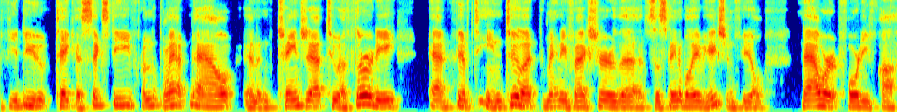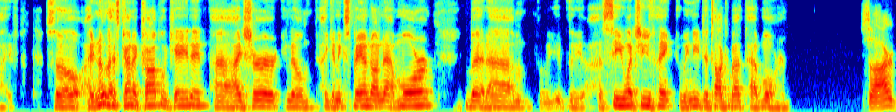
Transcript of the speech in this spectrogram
if you do take a 60 from the plant now and change that to a 30, add 15 to it to manufacture the sustainable aviation fuel, now we're at 45. So I know that's kind of complicated. Uh, I sure, you know, I can expand on that more but um, see what you think. We need to talk about that more. So our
